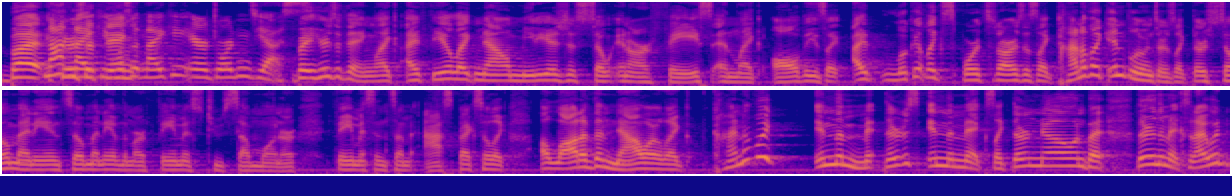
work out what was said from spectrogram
But Not here's the Nike, was it Nike Air Jordans? Yes. But here's the thing, like I feel like now media is just so in our face and like all these like I look at like sports stars as like kind of like influencers. Like there's so many and so many of them are famous to someone or famous in some aspect. So like a lot of them now are like kind of like in the mi- they're just in the mix. Like they're known, but they're in the mix. And I would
